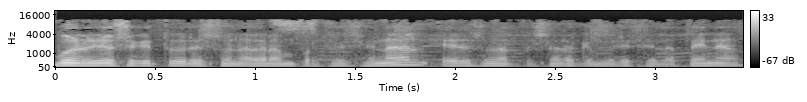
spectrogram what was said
Bueno, yo sé que tú eres una gran profesional, eres una persona que merece la pena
